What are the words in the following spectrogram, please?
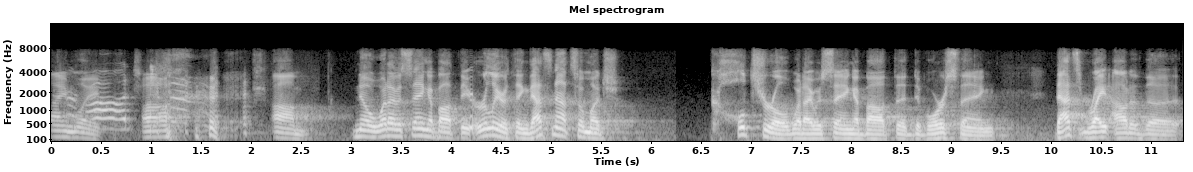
timely? Uh, um, no, what I was saying about the earlier thing, that's not so much cultural what I was saying about the divorce thing. That's right out of the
